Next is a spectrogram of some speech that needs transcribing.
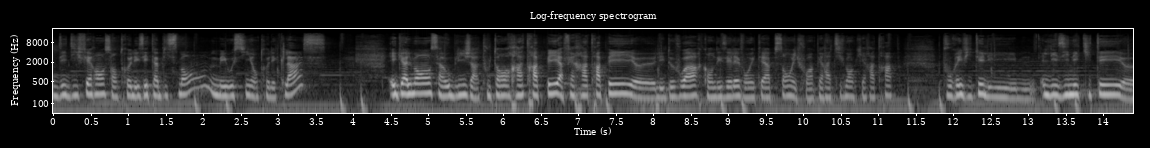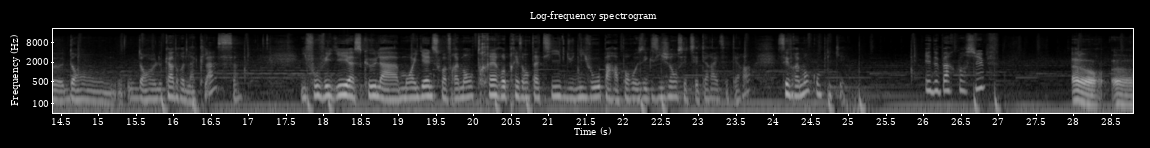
des différences entre les établissements, mais aussi entre les classes. Également, ça oblige à tout le temps rattraper, à faire rattraper euh, les devoirs. Quand des élèves ont été absents, il faut impérativement qu'ils rattrapent pour éviter les, les inéquités euh, dans, dans le cadre de la classe. Il faut veiller à ce que la moyenne soit vraiment très représentative du niveau par rapport aux exigences, etc. etc. C'est vraiment compliqué. Et de Parcoursup? Alors, euh,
